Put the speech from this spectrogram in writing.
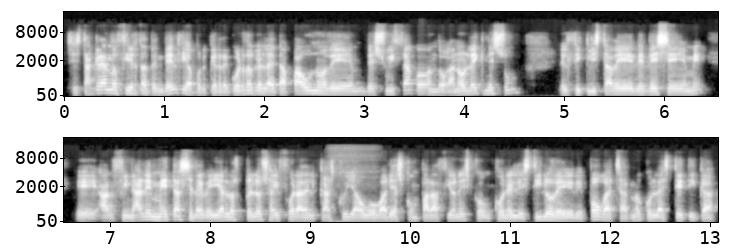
se está creando cierta tendencia, porque recuerdo que en la etapa 1 de, Suiza, cuando ganó Leknesum, el ciclista de, DSM, eh, al final en meta se le veían los pelos ahí fuera del casco y ya hubo varias comparaciones con, con el estilo de, de Pogachar, ¿no? Con la estética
